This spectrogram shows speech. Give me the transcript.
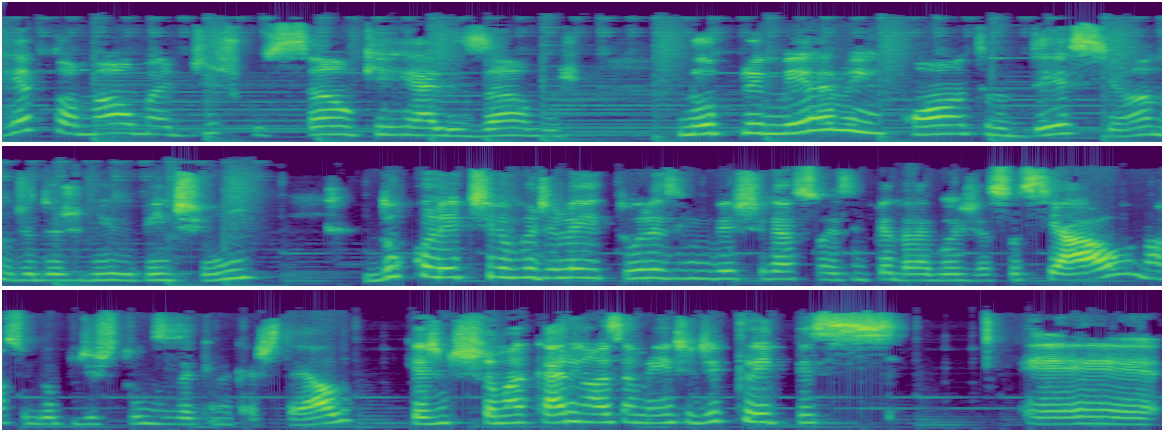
retomar uma discussão que realizamos no primeiro encontro desse ano de 2021 do coletivo de leituras e investigações em pedagogia social, nosso grupo de estudos aqui no Castelo, que a gente chama carinhosamente de CLIPS. É,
